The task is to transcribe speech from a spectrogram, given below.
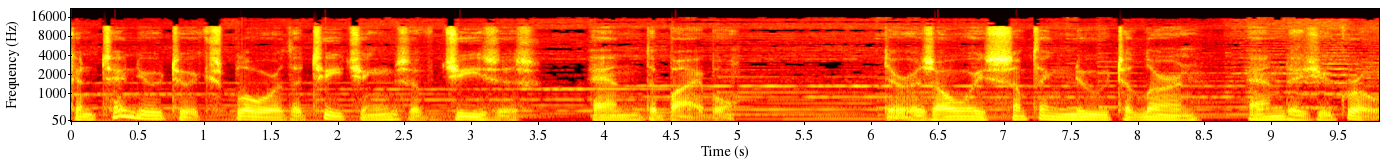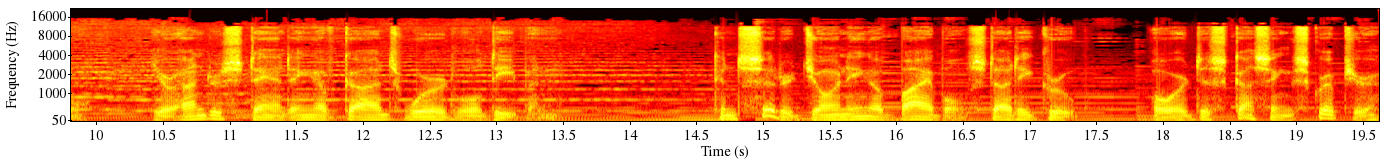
Continue to explore the teachings of Jesus and the Bible. There is always something new to learn, and as you grow, your understanding of God's Word will deepen consider joining a Bible study group or discussing Scripture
